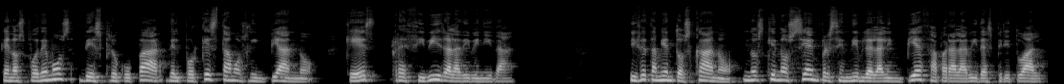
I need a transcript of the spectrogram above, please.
que nos podemos despreocupar del por qué estamos limpiando, que es recibir a la divinidad. Dice también Toscano, no es que no sea imprescindible la limpieza para la vida espiritual,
